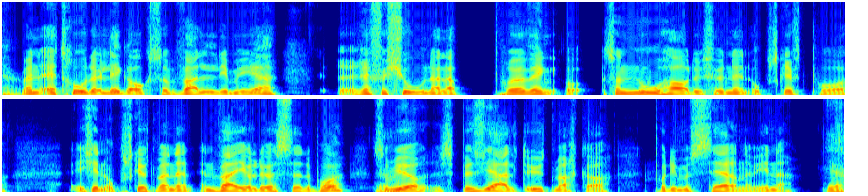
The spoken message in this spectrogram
Ja. Men jeg tror det ligger også veldig mye refusjon eller prøving. Så nå har du funnet en oppskrift på Ikke en oppskrift, men en, en vei å løse det på, som ja. gjør spesielt utmerka på de musserende vinene. Ja.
